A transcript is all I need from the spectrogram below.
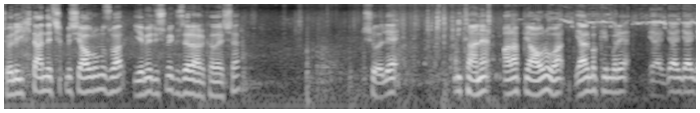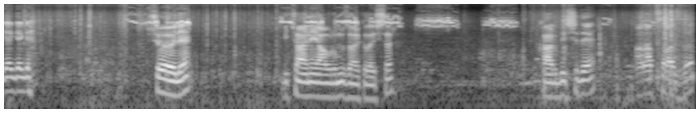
Şöyle iki tane de çıkmış yavrumuz var. Yeme düşmek üzere arkadaşlar. Şöyle bir tane Arap yavru var. Gel bakayım buraya. Gel gel gel gel gel gel. Şöyle bir tane yavrumuz arkadaşlar. Kardeşi de Arap sazlı.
